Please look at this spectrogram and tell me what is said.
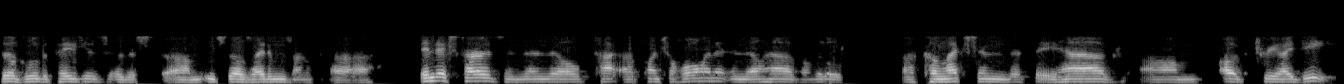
they'll glue the pages or this um, each of those items on uh, index cards, and then they'll t- uh, punch a hole in it, and they'll have a little uh, collection that they have um, of tree ID.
